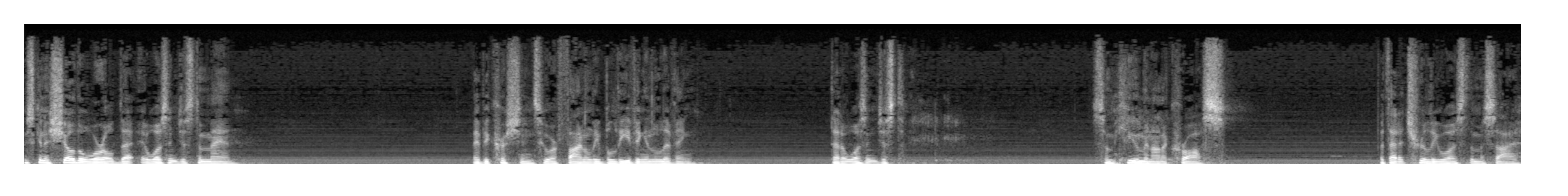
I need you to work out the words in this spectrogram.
who's going to show the world that it wasn't just a man. Maybe Christians who are finally believing and living that it wasn't just some human on a cross, but that it truly was the Messiah.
